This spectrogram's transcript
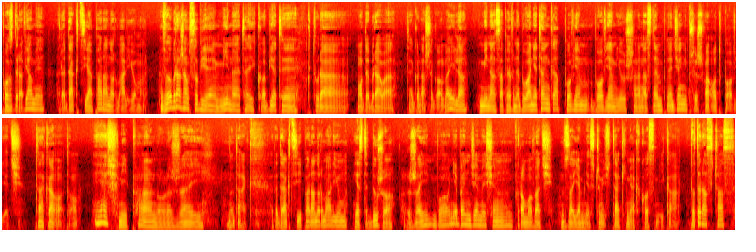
Pozdrawiamy, redakcja Paranormalium. Wyobrażam sobie minę tej kobiety, która odebrała tego naszego maila. Mina zapewne była nietęga, bowiem, bowiem już na następny dzień przyszła odpowiedź. Taka oto. Jeśli panu lżej... No tak, redakcji Paranormalium jest dużo lżej, bo nie będziemy się promować wzajemnie z czymś takim jak kosmika. To teraz czas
